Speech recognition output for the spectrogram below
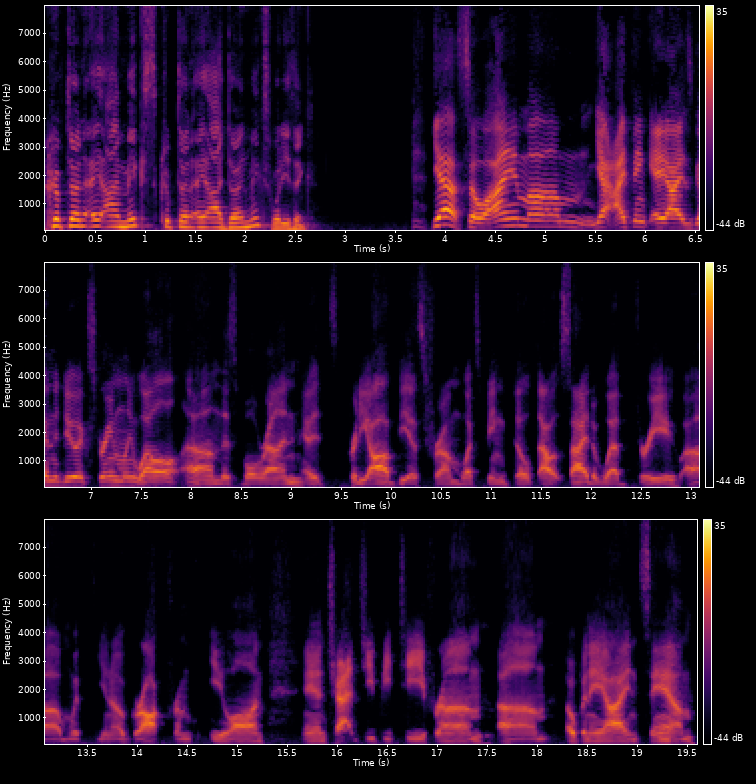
crypto and AI mix, crypto and AI don't mix. What do you think? Yeah, so I'm um yeah, I think AI is going to do extremely well um this bull run. It's pretty obvious from what's being built outside of web3 um with, you know, Grok from Elon and Chat GPT from um OpenAI and Sam.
